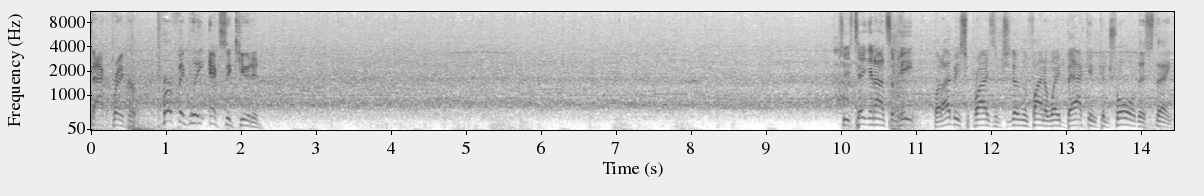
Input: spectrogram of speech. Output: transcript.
Backbreaker, perfectly executed. She's taking on some heat, but I'd be surprised if she doesn't find a way back in control of this thing.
